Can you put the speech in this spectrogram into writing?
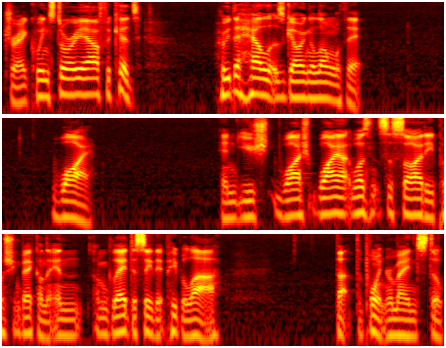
Drag queen story hour for kids. Who the hell is going along with that? Why? And you sh- why why wasn't society pushing back on that? And i'm glad to see that people are but the point remains still.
